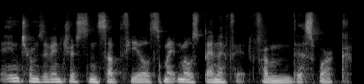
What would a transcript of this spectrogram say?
in terms of interest in subfields, might most benefit from this work.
